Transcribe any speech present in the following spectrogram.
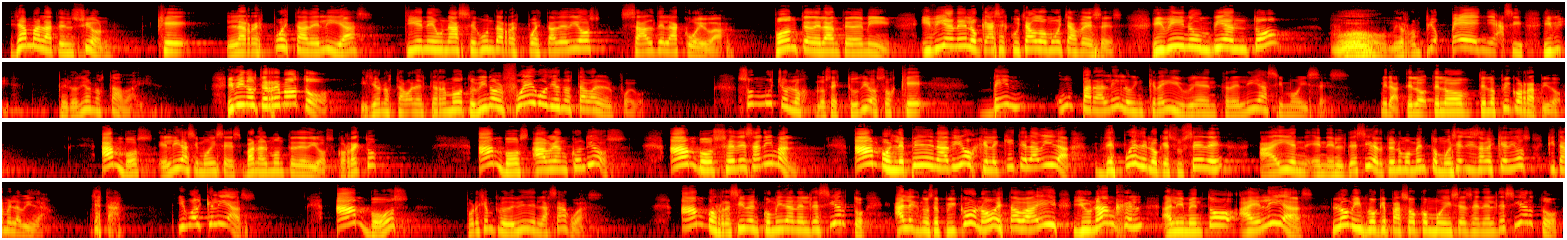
llama la atención que la respuesta de Elías tiene una segunda respuesta de Dios, sal de la cueva ponte delante de mí. Y viene lo que has escuchado muchas veces. Y vino un viento, me rompió peñas, y, pero Dios no estaba ahí. Y vino el terremoto, y Dios no estaba en el terremoto. Y vino el fuego, Dios no estaba en el fuego. Son muchos los, estudiosos que ven un paralelo increíble entre Elías y Moisés. Mira, lo, te lo explico rápido. Ambos, Elías y Moisés, van al monte de Dios, ¿correcto? Ambos hablan con Dios. Ambos se desaniman. Ambos le piden a Dios que le quite la vida. Después de lo que sucede ahí en, el desierto, en un momento Moisés dice, ¿sabes qué Dios? Quítame la vida. Ya está. Igual que Elías. Ambos, por ejemplo, dividen las aguas. Ambos reciben comida en el desierto. Alex nos explicó, ¿no? Estaba ahí y un ángel alimentó a Elías. Lo mismo que pasó con Moisés en el desierto.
